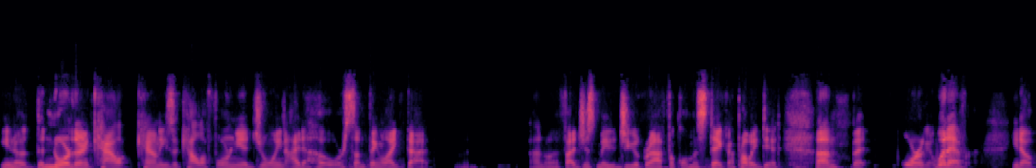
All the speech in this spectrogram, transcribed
you know, the northern Cal- counties of California join Idaho or something like that. I don't know if I just made a geographical mistake. I probably did. Um, but Oregon, whatever. You know,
